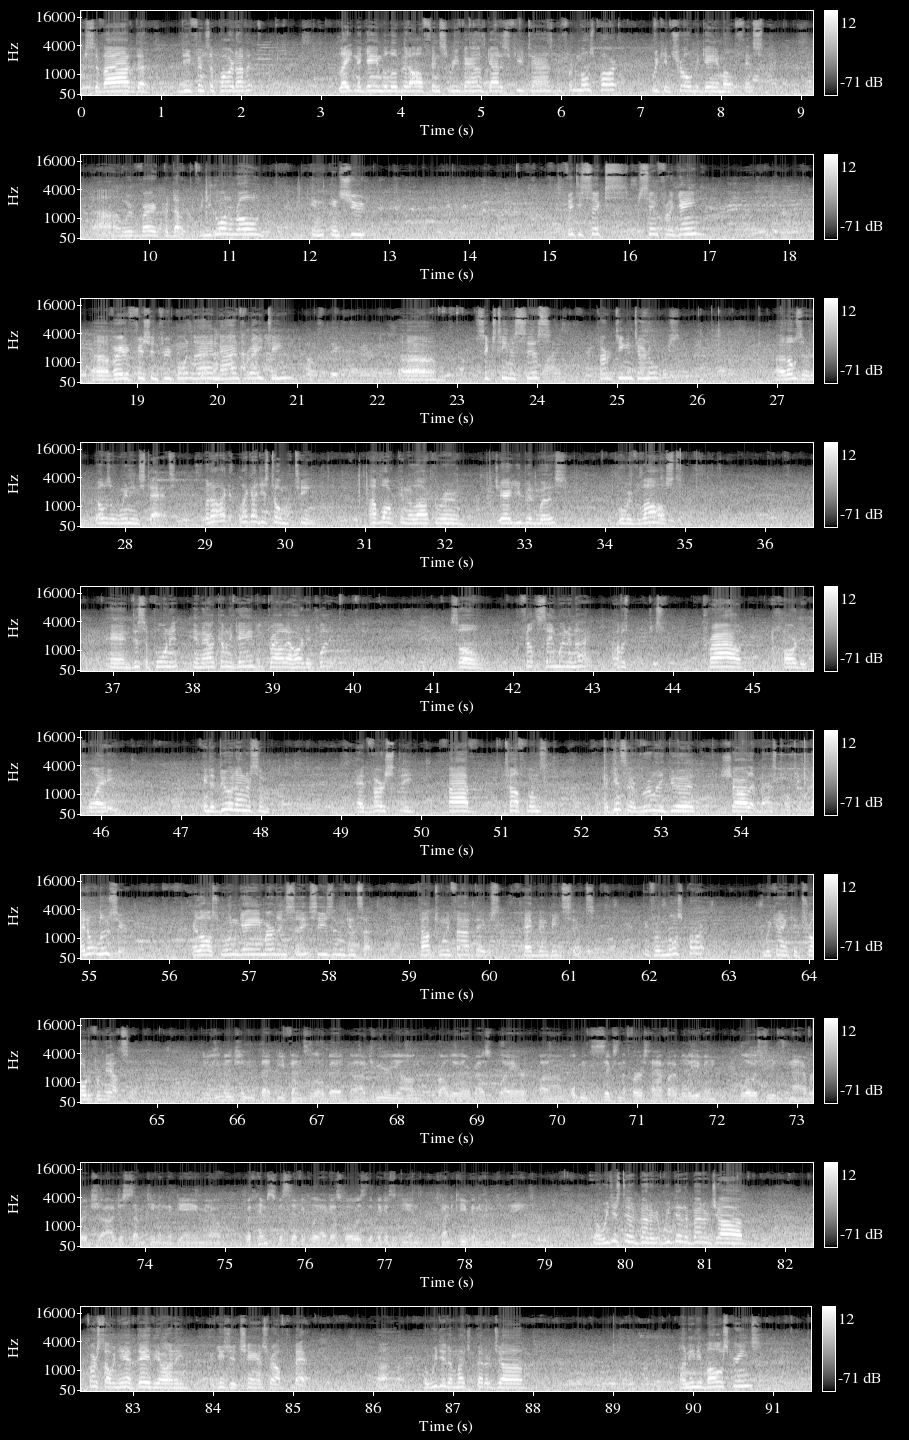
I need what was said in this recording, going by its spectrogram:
We survived the defensive part of it. Late in the game, a little bit of offensive rebounds, got us a few times, but for the most part, we controlled the game offensively. Uh, we were very productive. When you go on the road and, and shoot 56% for the game, uh, very efficient three-point line, 9 for 18, uh, 16 assists, 13 turnovers. Uh, those are those are winning stats. But I, like I just told my team, I've walked in the locker room. Jared, you've been with us. Where we've lost, and disappointed in the outcome of the game, but proud how hard they played. So I felt the same way tonight. I was just proud how hard they played. And to do it under some adversity, five tough ones, against a really good Charlotte basketball team. They don't lose here. They lost one game early in the season against a top 25 Davis. Haven't been beat since. And for the most part, we kind of controlled it from the outset. You know, you mentioned that defense a little bit. Uh, Jahmir Young, probably their best player, um, holding six in the first half, I believe, and below lowest season average, uh, just 17 in the game. You know, with him specifically, I guess what was the biggest key in kind of keeping him contained? Well, we just did a better. We did a better job. First off, when you have Davy on him, it gives you a chance right off the bat. Uh, but we did a much better job on any ball screens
